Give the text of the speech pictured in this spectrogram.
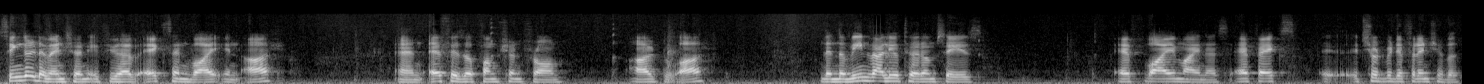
single dimension if you have x and y in R and f is a function from R to R. Then the mean value theorem says fy minus fx it should be differentiable.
